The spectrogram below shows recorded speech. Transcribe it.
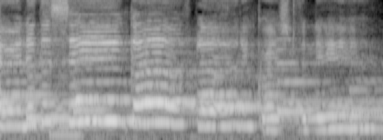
staring at the sink of blood and crushed veneer.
